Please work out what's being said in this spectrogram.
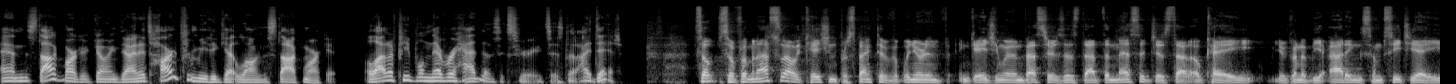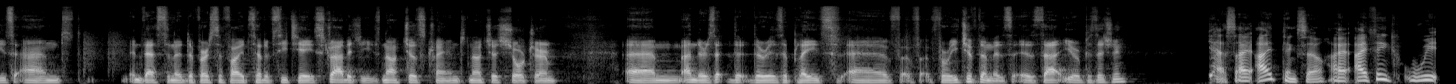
and the stock market going down. It's hard for me to get long the stock market. A lot of people never had those experiences, but I did. So, so from an asset allocation perspective, when you're in, engaging with investors, is that the message is that okay, you're going to be adding some CTAs and invest in a diversified set of CTA strategies, not just trend, not just short term, um, and there's a, there is a place uh, for each of them. Is is that your positioning? Yes, I, I think so. I, I think we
